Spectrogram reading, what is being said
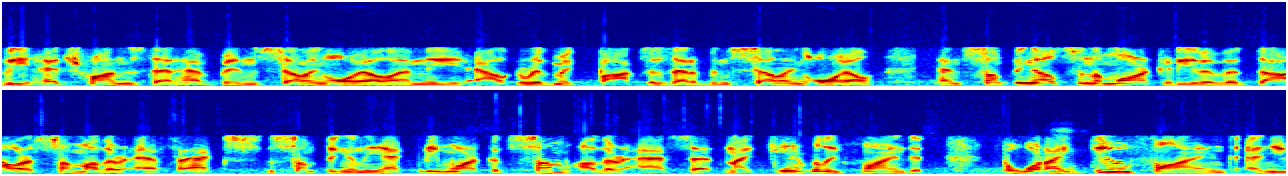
the hedge funds that have been selling oil and the algorithmic boxes that have been selling oil and something else in the market, either the dollar, some other FX, something in the equity market, some other asset, and I can't really find it. But what I hmm. do find, and you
